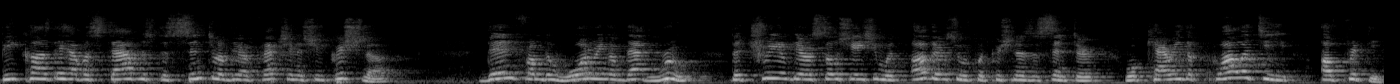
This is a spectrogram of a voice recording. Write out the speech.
because they have established the center of their affection as Sri Krishna, then from the watering of that root, the tree of their association with others who have put Krishna as a center will carry the quality of Priti.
